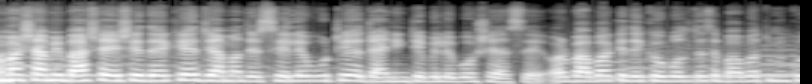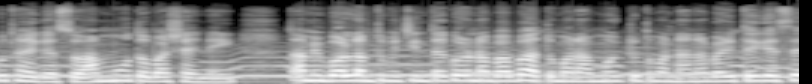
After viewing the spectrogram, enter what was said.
আমার স্বামী বাসায় এসে দেখে যে আমাদের ছেলে উঠে ডাইনিং টেবিলে বসে আছে। ওর বাবাকে দেখেও বলতেছে, বাবা, তুমি কোথায় গেছো? আম্মু তো বাসায় নেই। তো আমি বললাম, তুমি চিন্তা করো না বাবা, তোমার আম্মু একটু তোমার নানার বাড়িতে গেছে।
